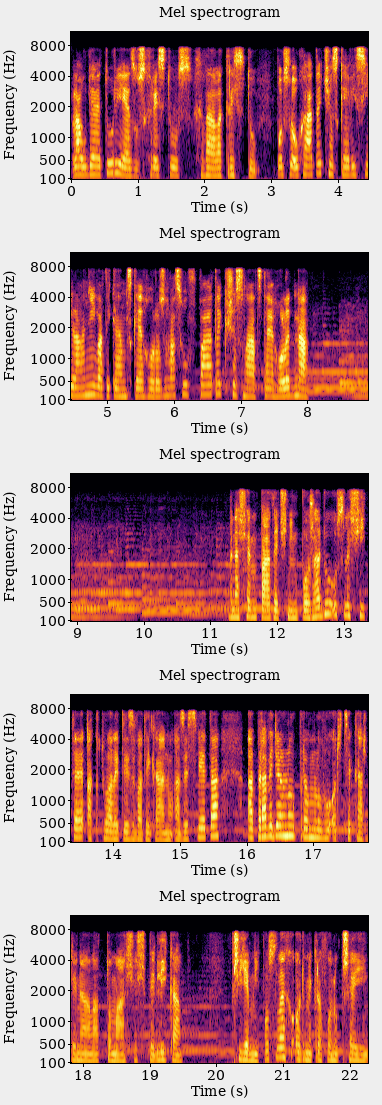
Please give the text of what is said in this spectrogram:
Laudetur Jezus Christus. Chvála Kristu. Posloucháte české vysílání Vatikánského rozhlasu v pátek 16. ledna. V našem pátečním pořadu uslyšíte aktuality z Vatikánu a ze světa a pravidelnou promluvu otce kardinála Tomáše Špidlíka. Příjemný poslech od mikrofonu přejí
